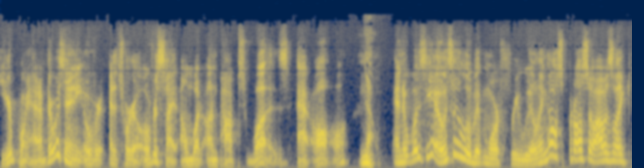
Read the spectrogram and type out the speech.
to your point, Adam, there wasn't any over editorial oversight on what Unpops was at all. No. And it was, yeah, it was a little bit more freewheeling. Also, but also I was like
